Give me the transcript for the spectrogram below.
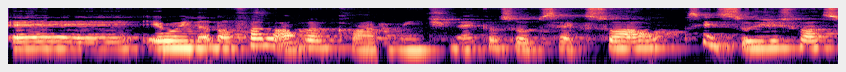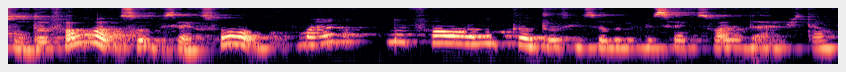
é, eu ainda não falava claramente, né, que eu sou bissexual. Assim, surge o assunto, eu falava sobre bissexual, mas não, falava tanto assim sobre bissexualidade e tal.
